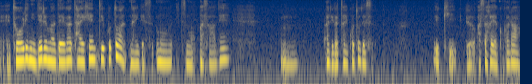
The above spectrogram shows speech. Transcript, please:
えー、通りに出るまでが大変ということはないです。もういつも朝ね、うん、ありがたいことです。雪朝早くから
